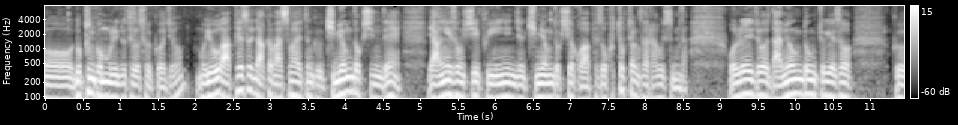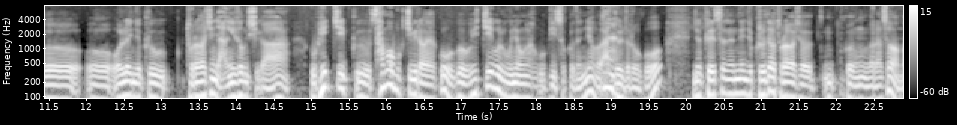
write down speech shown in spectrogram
어, 높은 건물이 이제 들어설 거죠. 뭐, 요 앞에서 이제 아까 말씀하셨던 그 김영덕 씨인데, 양혜성 씨 부인인 이제 김영덕 씨가 그 앞에서 호떡 장사를 하고 있습니다. 원래 저 남영동 쪽에서 그, 어, 원래 이제 그 돌아가신 양희성 씨가 그 횟집 그 사모복집이라 해갖고 그 횟집을 운영하고 있었거든요. 그 아들 들어오고 이제 그랬었는데 이제 그러다가 돌아가셨던 거라서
